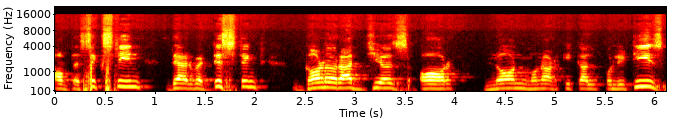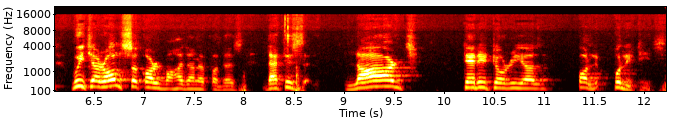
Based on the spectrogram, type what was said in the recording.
of the 16, there were distinct Ganarajyas or non-monarchical polities, which are also called Mahajanapadas. That is large territorial pol polities.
